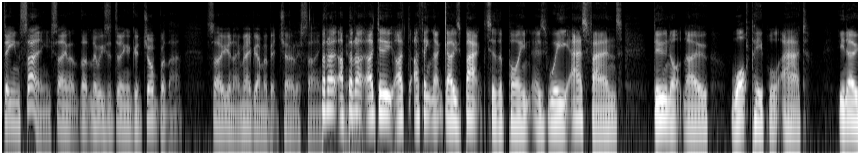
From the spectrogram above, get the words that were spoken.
Dean's saying. He's saying that, that Luiz is doing a good job with that. So you know, maybe I'm a bit churlish saying. But I, I but. I, I do. I, I think that goes back to the point as we as fans do not know what people add. You know,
